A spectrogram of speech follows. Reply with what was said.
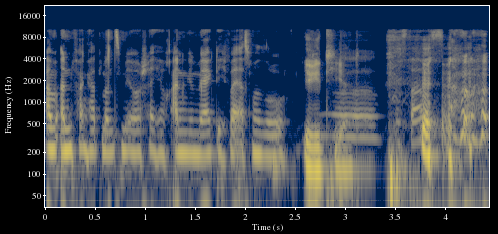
am Anfang hat man es mir wahrscheinlich auch angemerkt, ich war erstmal so irritiert. Äh, was ist das?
